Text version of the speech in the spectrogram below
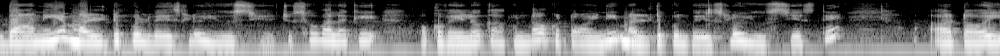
దాన్ని మల్టిపుల్ వేస్లో యూస్ చేయొచ్చు. సో వాళ్ళకి ఒక వేలో కాకుండా ఒక టాయ్ని మల్టిపుల్ వేస్లో యూస్ చేస్తే ఆ టాయ్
